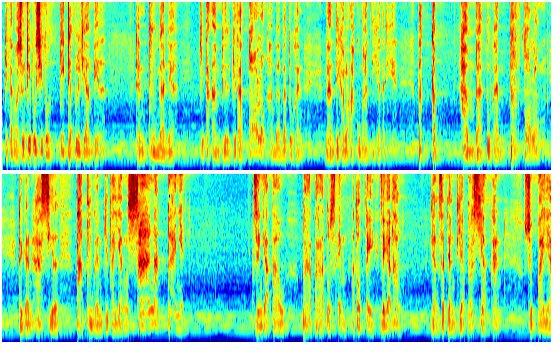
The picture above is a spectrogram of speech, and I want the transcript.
Kita masuk deposito, tidak boleh diambil dan bunganya kita ambil, kita tolong hamba-hamba Tuhan. Nanti kalau aku mati kata dia, tetap hamba Tuhan tertolong dengan hasil tabungan kita yang sangat banyak. Saya nggak tahu berapa ratus M atau T, saya nggak tahu. Yang sedang dia persiapkan supaya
